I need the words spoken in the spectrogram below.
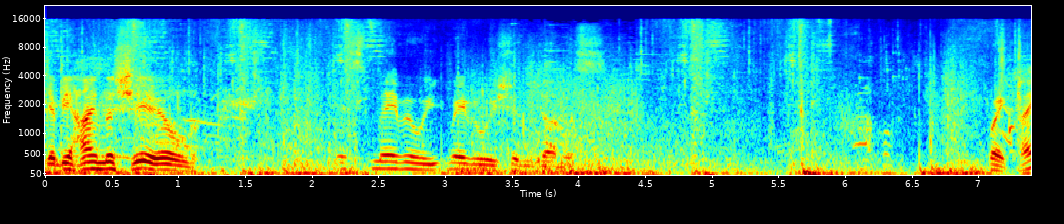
Get behind the shield. It's, maybe we maybe we shouldn't have done this. Wait, can I?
